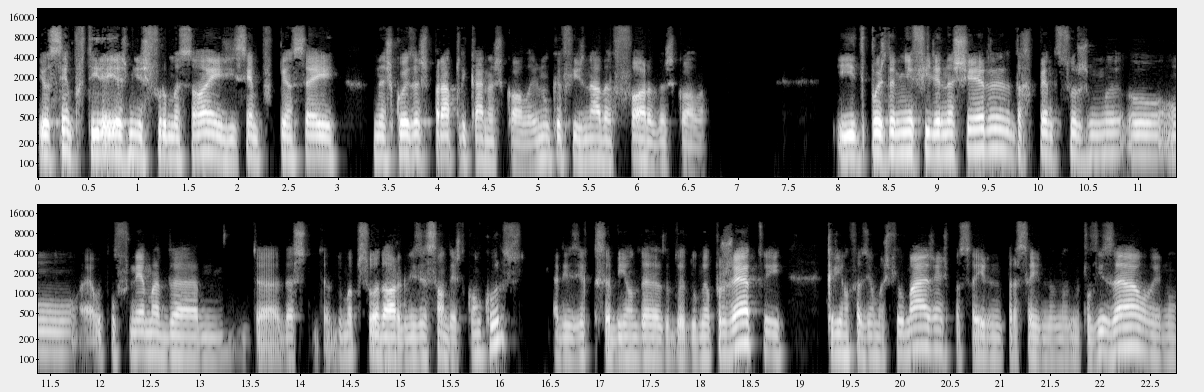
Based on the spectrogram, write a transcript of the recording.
eu sempre tirei as minhas formações e sempre pensei nas coisas para aplicar na escola. Eu nunca fiz nada fora da escola. E depois da minha filha nascer, de repente surge-me um, um, o telefonema de, de, de, de, uma pessoa da organização deste concurso, a dizer que sabiam do meu projeto e queriam fazer umas filmagens para sair, para sair na televisão, e num,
